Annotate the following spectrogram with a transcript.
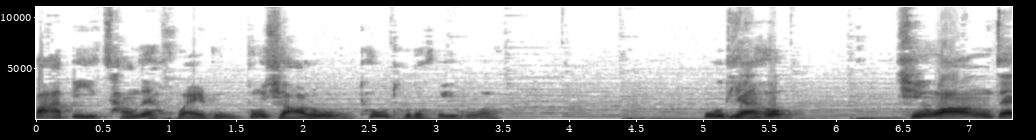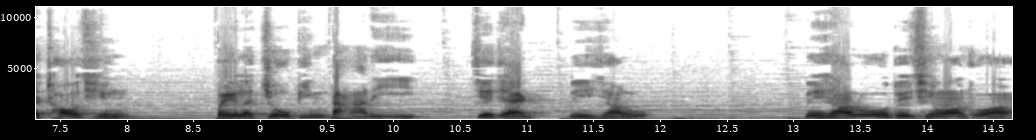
把璧藏在怀中，从小路偷偷的回国了。五天后，秦王在朝廷备了九宾大礼接见蔺相如。蔺相如对秦王说。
